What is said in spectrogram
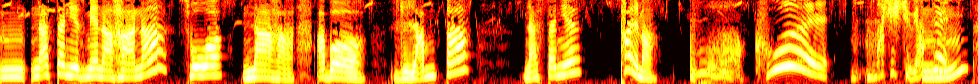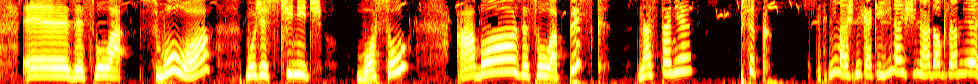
mm, nastanie zmiana hana, słowo naha, albo z lampa nastanie palma. O, cool. Masz jeszcze więcej? Mm, e, ze słowa słowo możesz czynić wosu, albo ze słowa pysk nastanie psyk. Nie masz nikakiej inaczej nadok za mnie,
